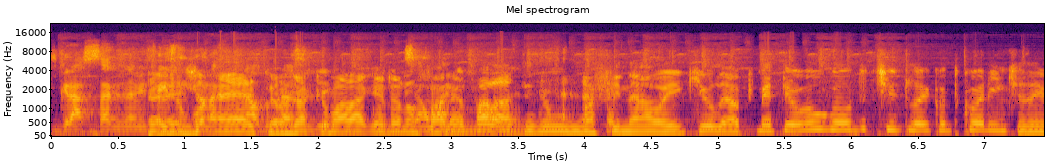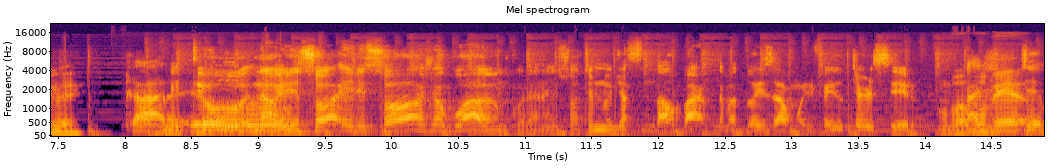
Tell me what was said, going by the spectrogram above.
Desgraçado, ainda me fez um gol na é, final do então, Brasileiro. já que o Malagueta Isso não é um fala, eu falar. né? Teve uma final aí que o Léo que meteu o gol do título aí contra o Corinthians, hein, velho? Cara, Meteu. eu... Não, ele só, ele só jogou a âncora, né? Ele só terminou de afundar o barco. Tava 2x1, ele fez o terceiro. Vontade Vamos ver. de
